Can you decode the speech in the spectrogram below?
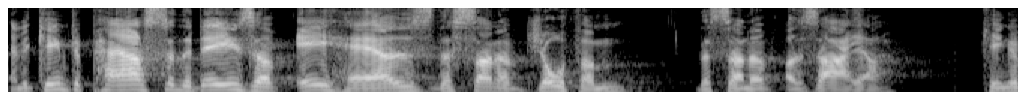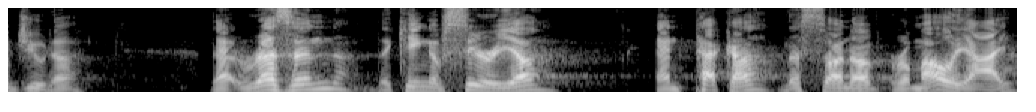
And it came to pass in the days of Ahaz, the son of Jotham, the son of Uzziah, king of Judah, that Rezin, the king of Syria, and Pekah, the son of Remaliah,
